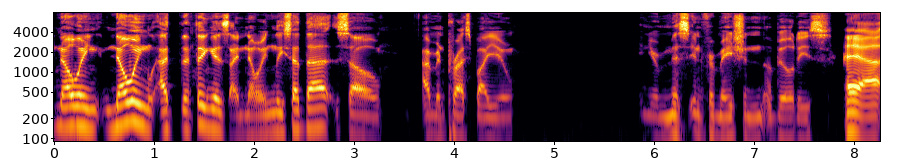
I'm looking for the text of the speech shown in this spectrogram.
Knowing, knowing uh, the thing is, I knowingly said that, so I'm impressed by you and your misinformation abilities. Yeah,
